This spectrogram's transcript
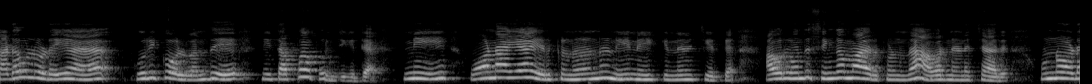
கடவுளுடைய குறிக்கோள் வந்து நீ தப்பாக புரிஞ்சுக்கிட்ட. நீ ஓனாயாக இருக்கணும்னு நீ நினச்சிருக்க. அவர் வந்து சிங்கமாக இருக்கணும் தான் அவர் நினச்சாரு. உன்னோட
